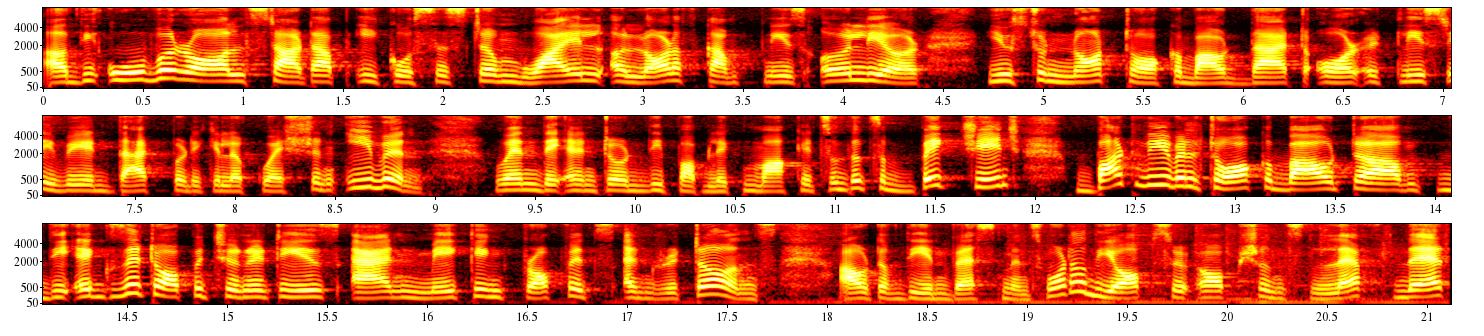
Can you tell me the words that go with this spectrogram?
uh, the overall startup ecosystem, while a lot of companies earlier used to not talk about that or at least evade that particular question, even when they entered the public market. So that's a big change. But we will talk about um, the exit opportunities and making profits and returns out of the investments. What are the op options left there?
